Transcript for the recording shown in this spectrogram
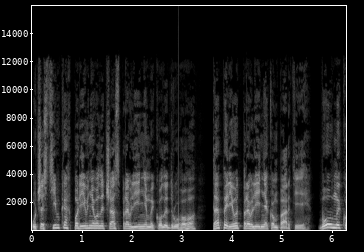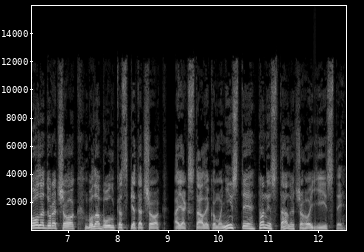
У частівках порівнювали час правління Миколи II та період правління Компартії. Був Микола дурачок, була булка з п'ятачок, а як стали комуністи, то не стало чого їсти.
